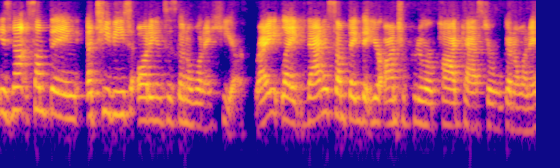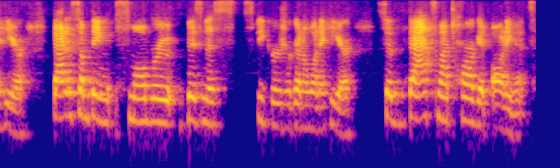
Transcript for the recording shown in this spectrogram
is not something a TV audience is going to want to hear, right? Like that is something that your entrepreneur podcaster are going to want to hear. That is something small group business speakers are going to want to hear. So that's my target audience.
